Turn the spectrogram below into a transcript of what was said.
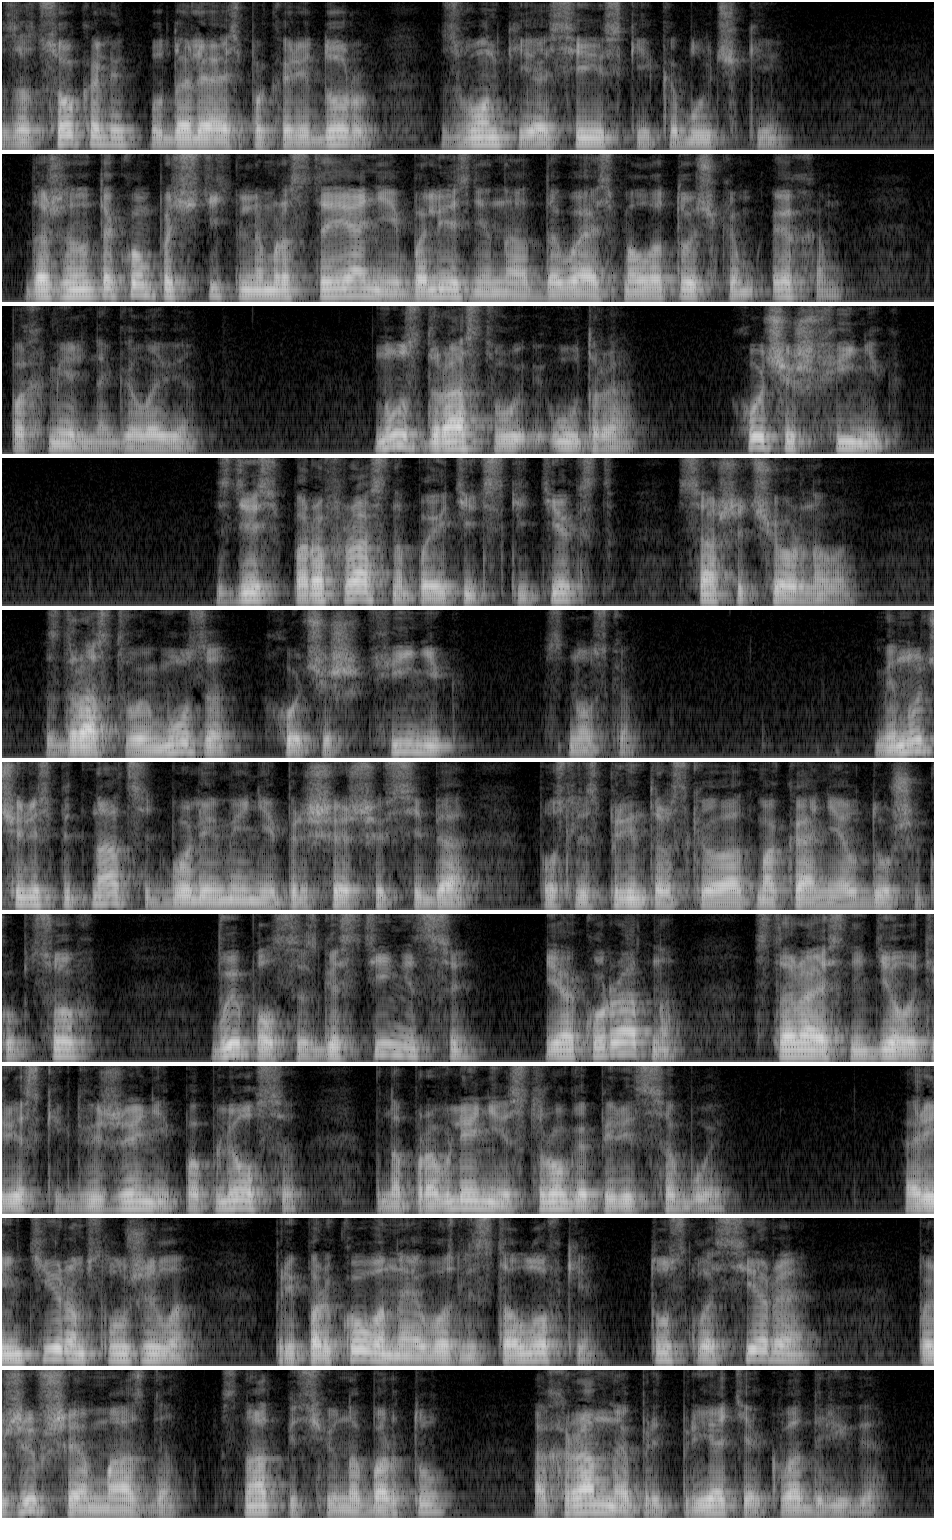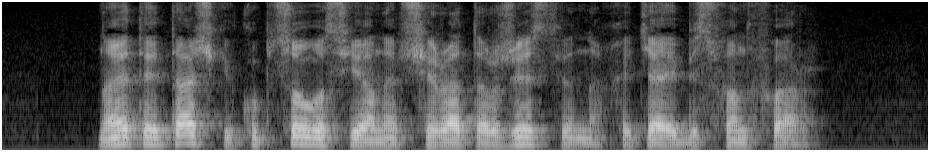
Зацокали, удаляясь по коридору, звонкие осеевские каблучки. Даже на таком почтительном расстоянии, болезненно отдаваясь молоточком эхом в похмельной голове. Ну, здравствуй, утро. Хочешь финик? Здесь парафраз на поэтический текст Саши Черного. Здравствуй, муза, хочешь финик? Сноска. Минут через 15, более-менее пришедший в себя после спринтерского отмокания в душе купцов, выполз из гостиницы и аккуратно, стараясь не делать резких движений, поплелся в направлении строго перед собой. Ориентиром служила припаркованная возле столовки тускло-серая, пожившая Мазда с надписью на борту «Охранное предприятие Квадрига». На этой тачке Купцова с Яной вчера торжественно, хотя и без фанфар,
